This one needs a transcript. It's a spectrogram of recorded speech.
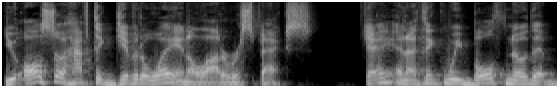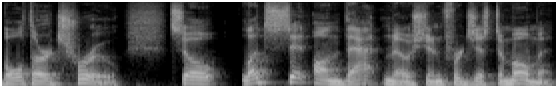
You also have to give it away in a lot of respects. Okay. And I think we both know that both are true. So let's sit on that notion for just a moment.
